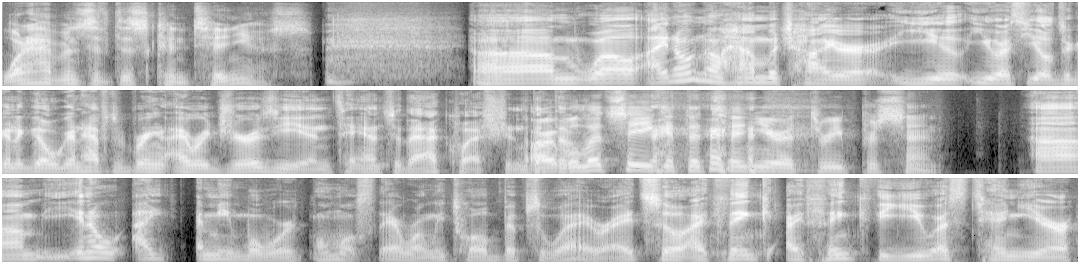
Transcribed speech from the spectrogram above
What happens if this continues? Um, well, I don't know how much higher U- U.S. yields are going to go. We're going to have to bring Ira Jersey in to answer that question. All right. The, well, let's say you get the ten-year at three percent. Um, you know, I, I mean, well, we're almost there. We're only twelve bips away, right? So I think, I think the U.S. ten-year.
